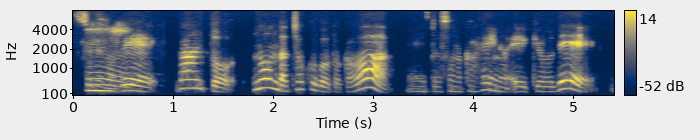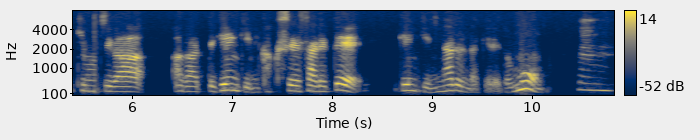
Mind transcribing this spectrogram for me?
するので、バーンと飲んだ直後とかは、えー、とそのカフェインの影響で気持ちが上がって元気に覚醒されて元気になるんだけれどもうん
